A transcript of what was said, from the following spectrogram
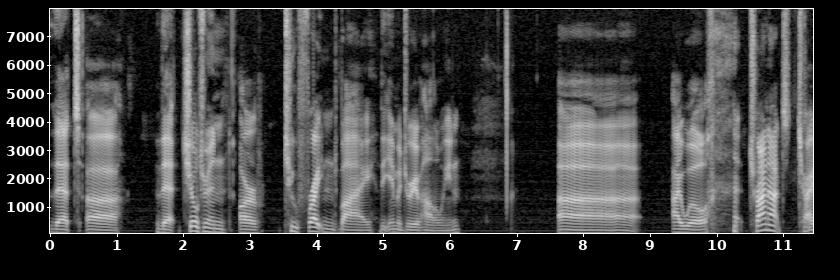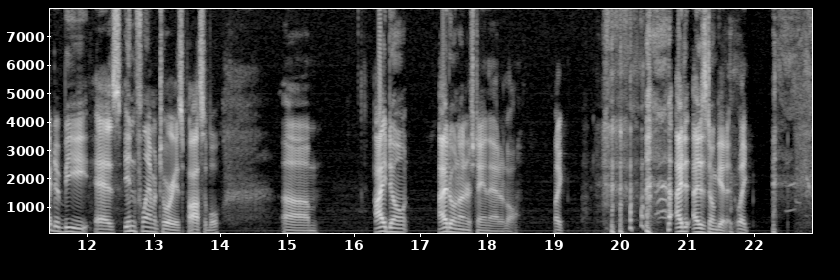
that uh, that children are too frightened by the imagery of Halloween. Uh, I will try not try to be as inflammatory as possible. Um, I don't I don't understand that at all. Like, I, I just don't get it. Like,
